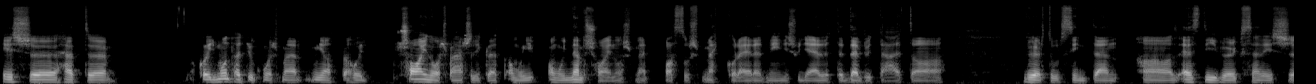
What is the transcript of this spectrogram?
és hát akkor így mondhatjuk most már miatta, hogy sajnos második lett, amúgy, amúgy nem sajnos, mert passzus mekkora eredmény is, ugye előtte debütált a World szinten az SD works és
